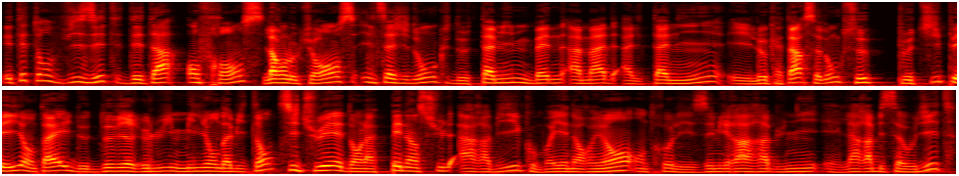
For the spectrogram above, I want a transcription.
était en visite d'État en France. Là en l'occurrence, il s'agit donc de Tamim Ben Hamad Al Thani, et le Qatar c'est donc ce petit pays en taille de 2,8 millions d'habitants, situé dans la péninsule arabique au Moyen-Orient, entre les Émirats Arabes Unis et l'Arabie Saoudite.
